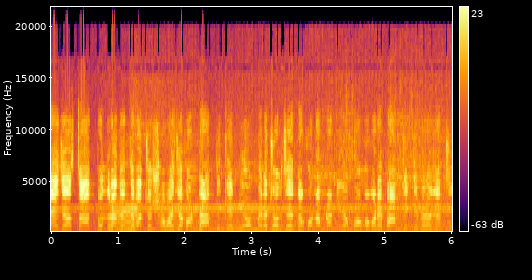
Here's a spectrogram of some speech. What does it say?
এই যে ওস্তাদ বন্ধুরা দেখতে পাচ্ছ সবাই যখন ডান দিকে নিয়ম মেনে চলছে তখন আমরা নিয়ম ভঙ্গ করে বাম দিক দিয়ে বেরো যাচ্ছি।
